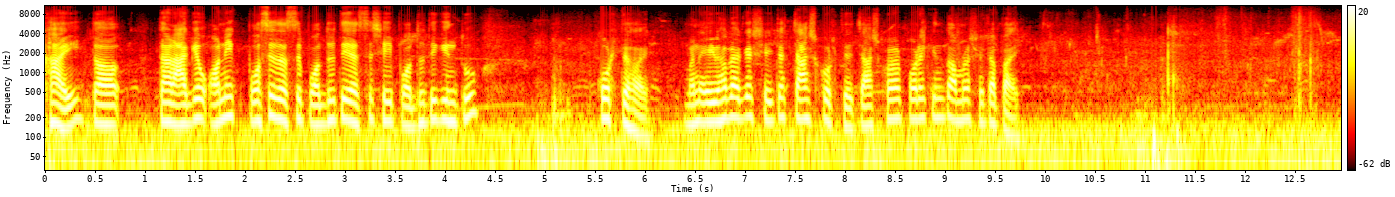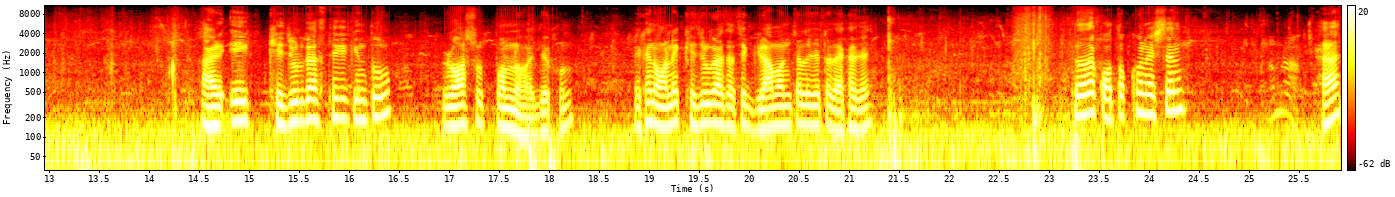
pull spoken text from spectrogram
খাই। তা, তার আগে অনেক প্রসেস আছে, পদ্ধতি আছে, সেই পদ্ধতি কিন্তু করতে হয়। মানে এইভাবে আগে সেইটা চাষ করতে চাষ করার পরে কিন্তু আমরা সেটা পাই। আর এই খেজুর গাছ থেকে কিন্তু রস উৎপন্ন হয় দেখুন। এখানে অনেক খেজুর গাছ আছে গ্রাম অঞ্চলে যেটা দেখা যায়। তো দাদা কতক্ষণ এসছেন? হ্যাঁ?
